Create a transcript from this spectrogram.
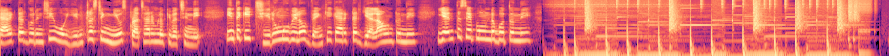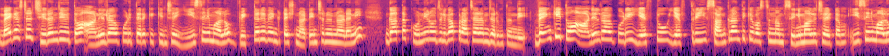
క్యారెక్టర్ గురించి ఓ ఇంట్రెస్టింగ్ న్యూస్ ప్రచారంలోకి వచ్చింది ఇంతకీ చిరు మూవీలో వెంకీ క్యారెక్టర్ ఎలా ఉంటుంది ఎంతసేపు ఉండబోతుంది మెగాస్టార్ చిరంజీవితో అనిల్ రావుపూడి తెరకెక్కించే ఈ సినిమాలో విక్టరీ వెంకటేష్ నటించనున్నాడని గత కొన్ని రోజులుగా ప్రచారం జరుగుతుంది వెంకీతో Anil Ravipudi F two F three సంక్రాంతికి వస్తున్నాం సినిమాలు చేయటం ఈ సినిమాలు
